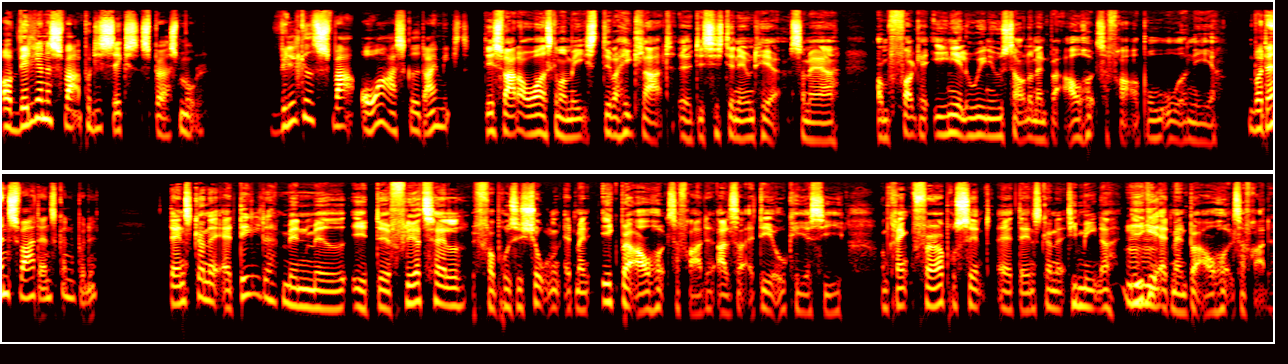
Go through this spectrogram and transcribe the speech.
Og vælgernes svar på de seks spørgsmål. Hvilket svar overraskede dig mest? Det svar, der overraskede mig mest, det var helt klart øh, det sidste, jeg nævnte her, som er, om folk er enige eller uenige i udsagnet, man bør afholde sig fra at bruge ordet nære. Hvordan svarer danskerne på det? Danskerne er delte, men med et øh, flertal for positionen, at man ikke bør afholde sig fra det, altså at det er okay at sige. Omkring 40 procent af danskerne, de mener mm-hmm. ikke, at man bør afholde sig fra det.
